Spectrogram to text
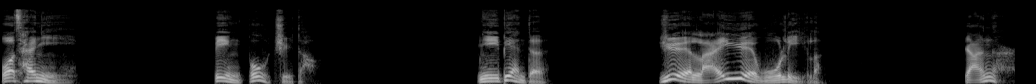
我猜你并不知道，你变得……”越来越无理了。然而，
